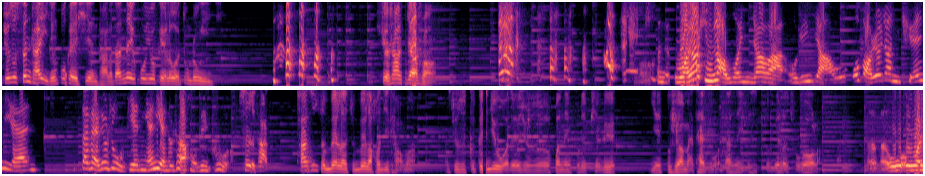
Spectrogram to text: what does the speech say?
就是身材已经不可以吸引他了，但内裤又给了我重重一击，雪上加霜。我要是你老婆，你知道吧？我跟你讲，我我保证让你全年三百六十五天年年都穿红内裤。是他，他是准备了准备了好几条嘛。就是根根据我的就是换内裤的频率，也不需要买太多，但是也是准备了足够了。呃呃，我我是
